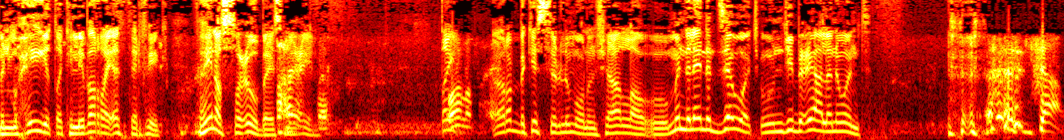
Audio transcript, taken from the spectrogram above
من محيطك اللي برا يأثر فيك فهنا الصعوبة يا إسماعيل. طيب. ربك يسر الأمور إن شاء الله ومنا لين نتزوج ونجيب عيال أنا وأنت. إن شاء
